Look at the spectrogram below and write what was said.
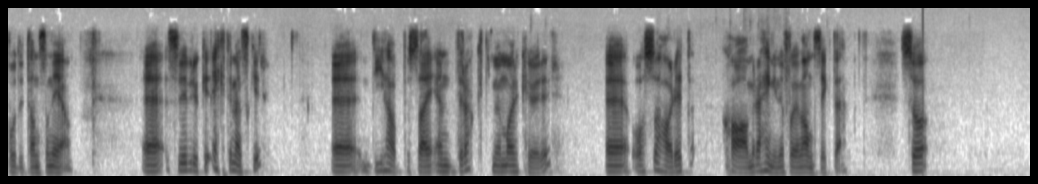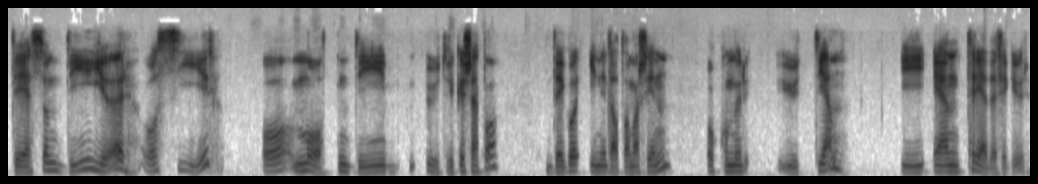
bodde i Tanzania. Eh, så vi bruker ekte mennesker. Eh, de har på seg en drakt med markører, og så har de et kamera hengende foran ansiktet. Så det som de gjør og sier, og måten de uttrykker seg på, det går inn i datamaskinen og kommer ut igjen i en 3D-figur.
